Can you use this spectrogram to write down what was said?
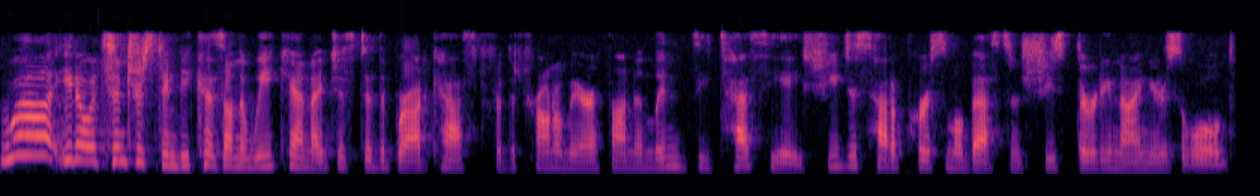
Well, you know, it's interesting because on the weekend I just did the broadcast for the Toronto Marathon and Lyndsay Tessier, she just had a personal best and she's 39 years old.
